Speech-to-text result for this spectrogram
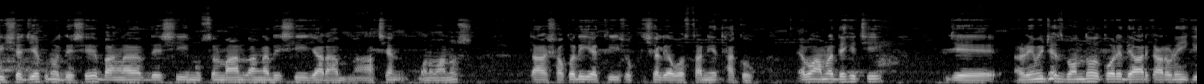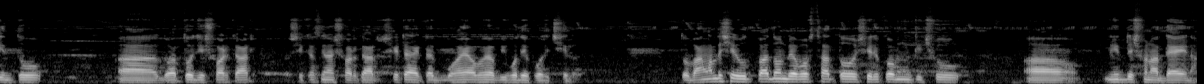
বিশ্বের যে কোনো দেশে, বাংলাদেশি মুসলমান, বাংলাদেশি যারা আছেন মানুষ, তারা সকলেই একটি শক্তিশালী অবস্থা নিয়ে থাকুক। এবং আমরা দেখেছি যে রেমিটেন্স বন্ধ করে দেওয়ার কারণেই কিন্তু গত যে সরকার, শেখ হাসিনা সরকার, সেটা একটা ভয়াবহ বিপদে পড়েছিল। তো বাংলাদেশের উৎপাদন ব্যবস্থা তো সেরকম কিছু নির্দেশনা দেয় না।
